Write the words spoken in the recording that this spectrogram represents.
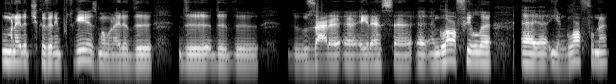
uma maneira de escrever em português, uma maneira de de, de, de, de usar a, a, herança anglófila e anglófona,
